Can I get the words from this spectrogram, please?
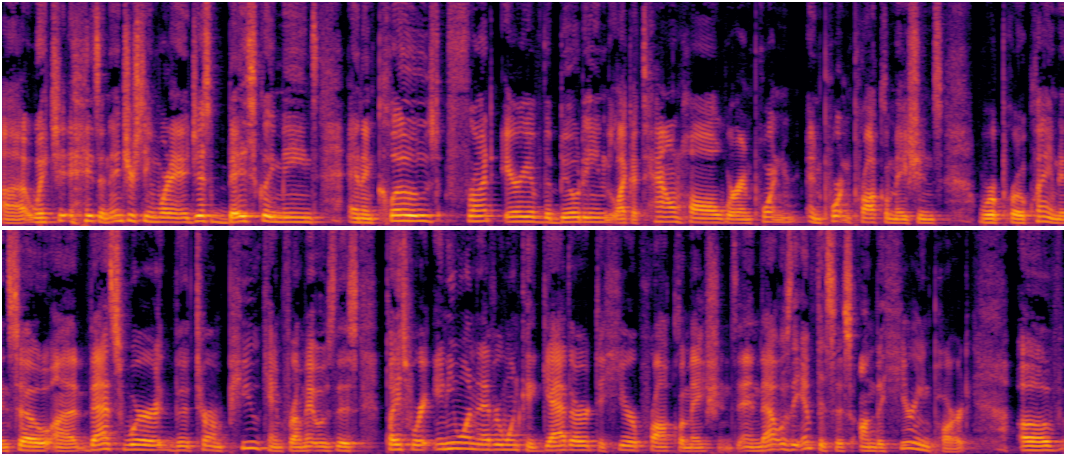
uh, which is an interesting word. It just basically means an enclosed front area of the building, like a town hall, where important important proclamations were proclaimed. And so uh, that's where the term pew came from. It was this place where anyone and everyone could gather to hear proclamations, and that was the emphasis on the hearing part of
